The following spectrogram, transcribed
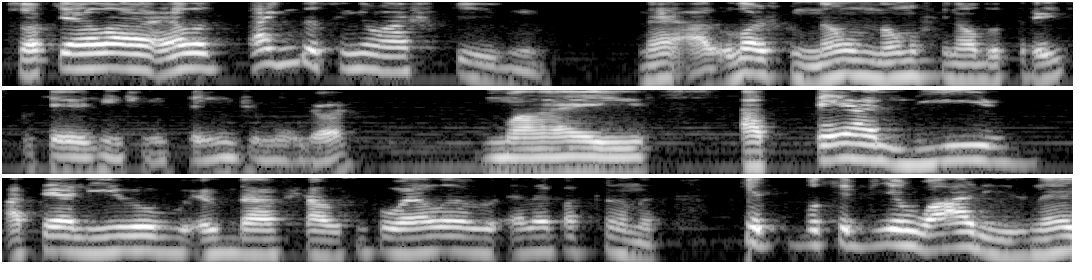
Só que ela, ela, ainda assim, eu acho que, né, lógico, não, não no final do 3, porque a gente entende melhor, mas até ali, até ali eu, eu achava assim, pô, ela, ela é bacana. Porque você via o Ares, né,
